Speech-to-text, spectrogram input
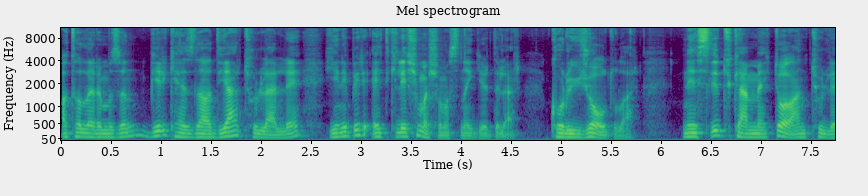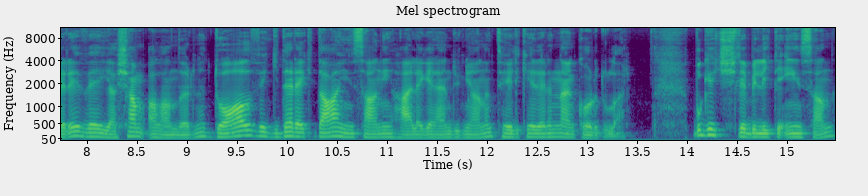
Atalarımızın bir kez daha diğer türlerle yeni bir etkileşim aşamasına girdiler. Koruyucu oldular nesli tükenmekte olan türleri ve yaşam alanlarını doğal ve giderek daha insani hale gelen dünyanın tehlikelerinden korudular. Bu geçişle birlikte insan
